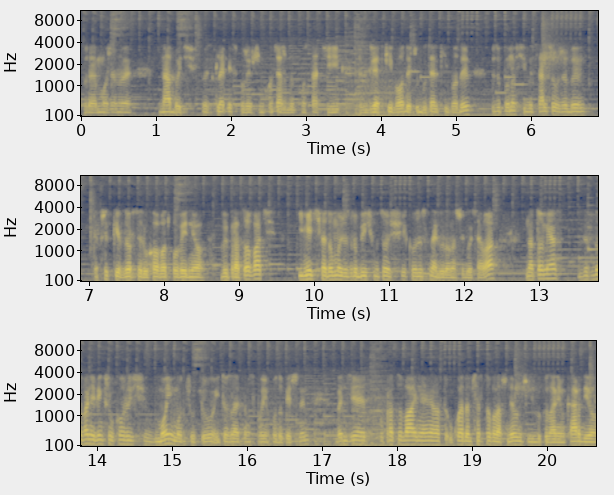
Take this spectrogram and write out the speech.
które możemy nabyć w sklepie spożywczym, chociażby w postaci zgrzewki wody, czy butelki wody, w zupełności wystarczą, żeby te wszystkie wzorce ruchowe odpowiednio wypracować i mieć świadomość, że zrobiliśmy coś korzystnego dla naszego ciała. Natomiast zdecydowanie większą korzyść w moim odczuciu, i to zalecam swoim podopiecznym, będzie popracowanie nad układem sercowo-naczyniowym, czyli wykonaniem cardio,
